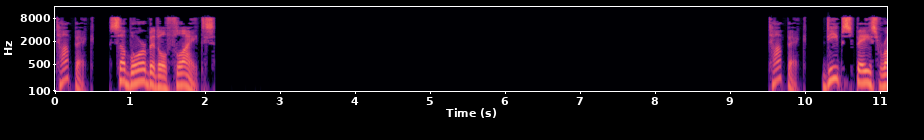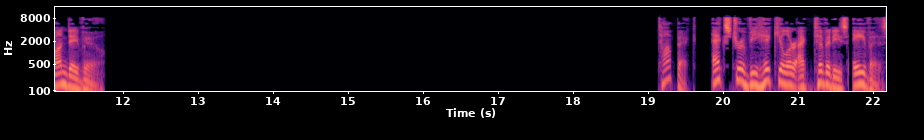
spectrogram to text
Topic: Suborbital flights Topic Deep Space Rendezvous Topic: Extravehicular activities EVAs.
